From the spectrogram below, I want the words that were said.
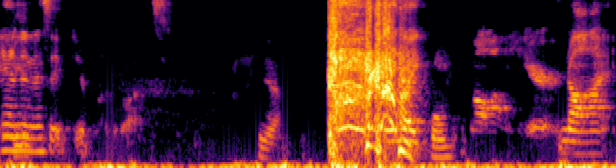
And in a safety box. Yeah. like not here, not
